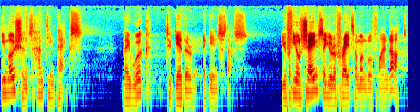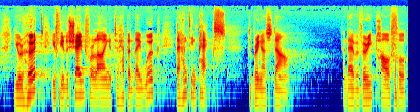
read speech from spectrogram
emotions hunt in packs. They work together against us. You feel shame, so you're afraid someone will find out. You're hurt, you feel ashamed for allowing it to happen. They work, they hunt in packs to bring us down. And they have a very powerful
